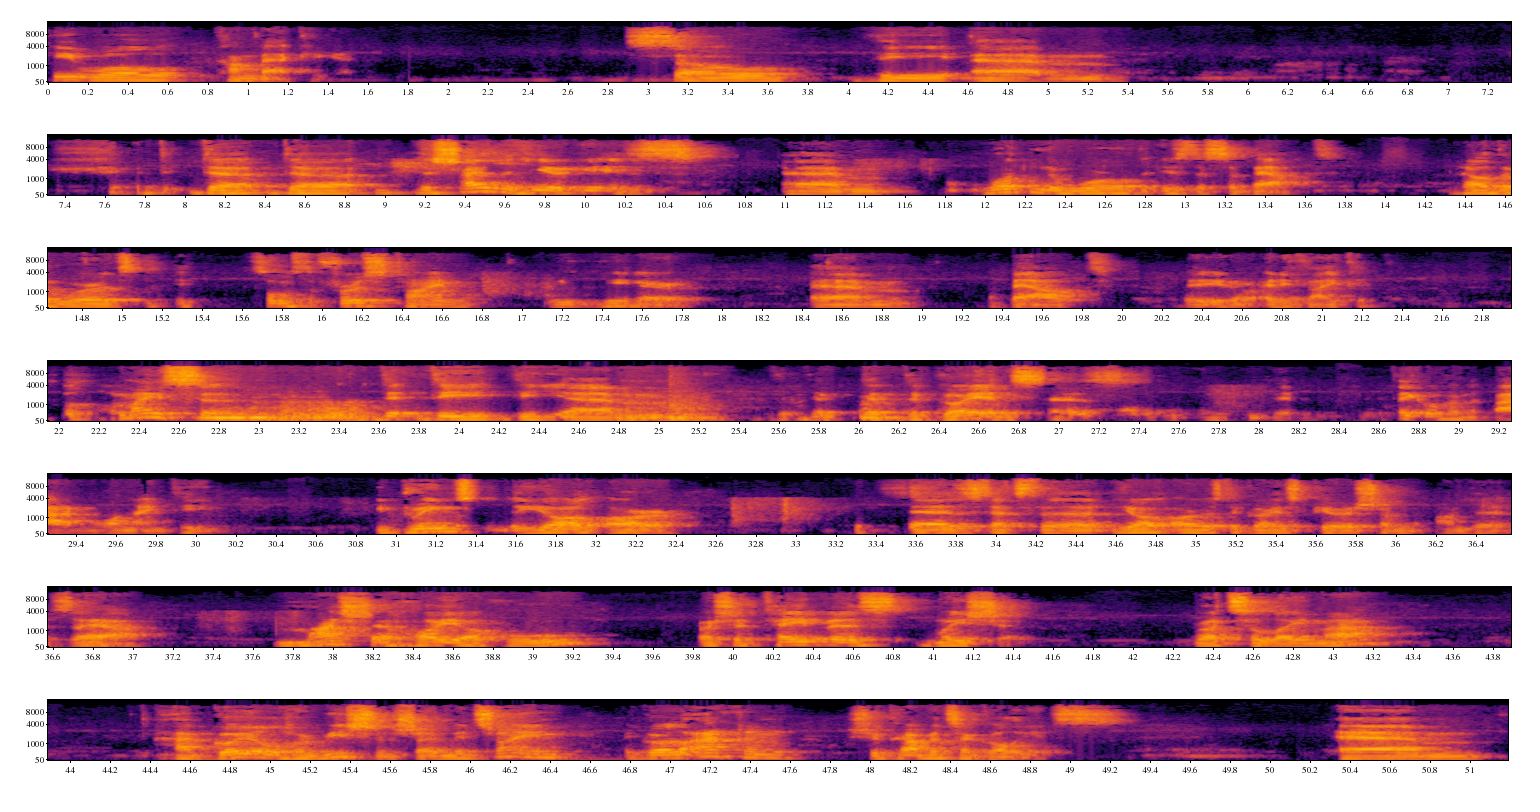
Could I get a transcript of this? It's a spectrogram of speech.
he will come back again. So the um, the the the shaila here is um, what in the world is this about? In other words, it's almost the first time we hear um, about uh, you know anything like it. So the the the the, um, the, the, the Goyen says, take a look on the bottom, 119. He brings the Yol Or, it says that's the Yol Or is the Goyen's Pirish on, on the Zayah. Masha Hoyahu, Rasha Teves Moshe. Ratzaloima, Hagoyel Harishan Shay Mitzrayim, Hagoyel Achem, Shukabetz Agolias. Um,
